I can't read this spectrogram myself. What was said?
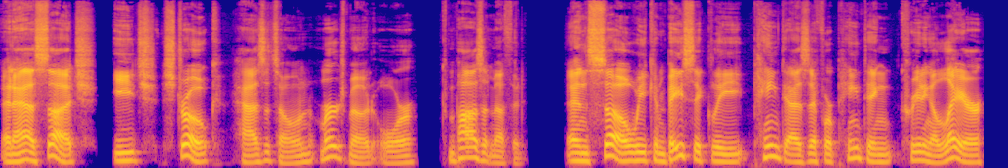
And as such, each stroke has its own merge mode or composite method. And so we can basically paint as if we're painting, creating a layer,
